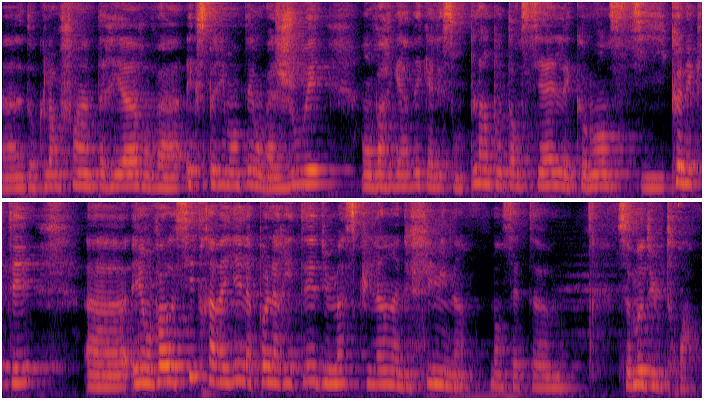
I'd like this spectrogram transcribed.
Euh, donc l'enfant intérieur, on va expérimenter, on va jouer, on va regarder quel est son plein potentiel et comment s'y connecter. Euh, et on va aussi travailler la polarité du masculin et du féminin dans cette, euh, ce module 3.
